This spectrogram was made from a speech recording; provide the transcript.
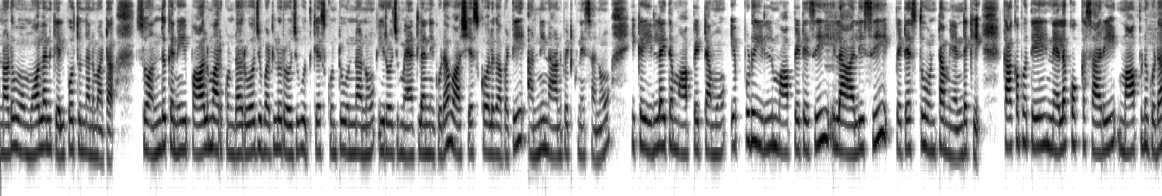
నడుము ఓ సో సో, అందుకని పాలు మారకుండా రోజు బట్టలు రోజు ఉతికేసుకుంటూ ఉన్నాను. ఈరోజు మ్యాట్‌లన్నీ కూడా వాష్ చేసుకోవాలి కాబట్టి అన్నీ నానబెట్టుకునేసాను. ఇక ఇల్లు అయితే మాపెట్టాము ఎప్పుడు ఇల్లు మాపెట్టేసి ఇలా అలిసి పెట్టేస్తూ ఉంటాం ఎండకి. కాకపోతే నెలకొక్కసారి మాపును కూడా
